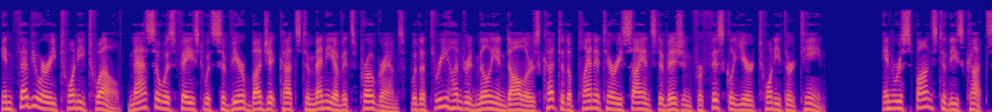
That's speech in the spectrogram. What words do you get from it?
In February 2012, NASA was faced with severe budget cuts to many of its programs, with a $300 million cut to the Planetary Science Division for fiscal year 2013. In response to these cuts,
